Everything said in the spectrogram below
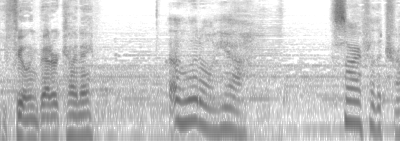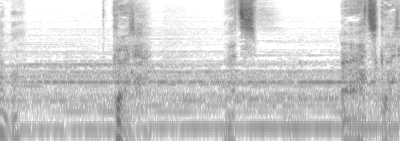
You feeling better, Kaine? A little, yeah. Sorry for the trouble. Good. That's... that's good.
